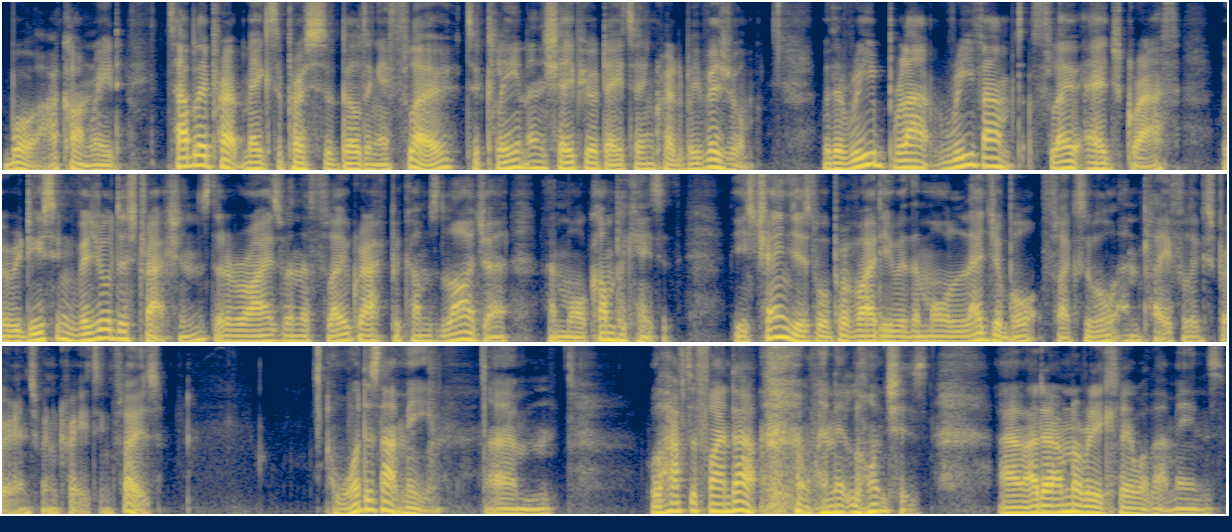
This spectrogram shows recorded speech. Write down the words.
Whoa, I can't read. Tableau Prep makes the process of building a flow to clean and shape your data incredibly visual. With a re revamped flow edge graph, we're reducing visual distractions that arise when the flow graph becomes larger and more complicated. These changes will provide you with a more legible, flexible, and playful experience when creating flows. What does that mean? Um, we'll have to find out when it launches. Um, I am not really clear what that means.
